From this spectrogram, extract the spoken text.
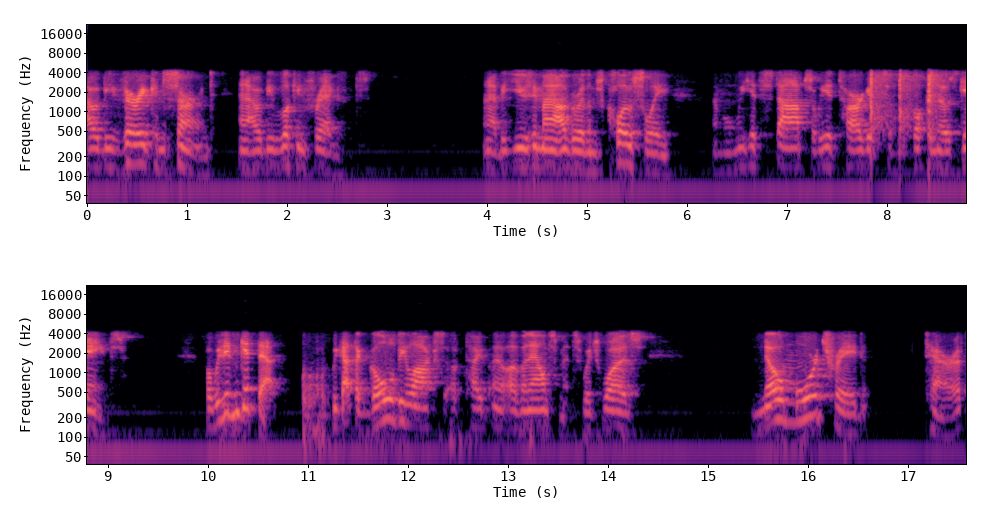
I would be very concerned and I would be looking for exits. And I'd be using my algorithms closely. And when we hit stops or we hit targets, I'd be booking those gains. But we didn't get that. We got the Goldilocks of type of announcements, which was no more trade tariffs.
